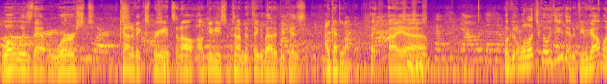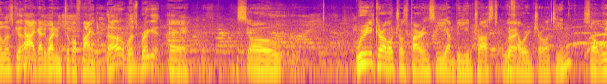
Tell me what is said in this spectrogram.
what was that worst kind of experience? And I'll, I'll give you some time to think about it because I got one. I, I uh, okay, well, let's go with you then. If you've got one, let's go. Ah, I got one on top of mind. Oh, let's bring it. Uh, so we really care about transparency and building trust with Right. our internal team. So we,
